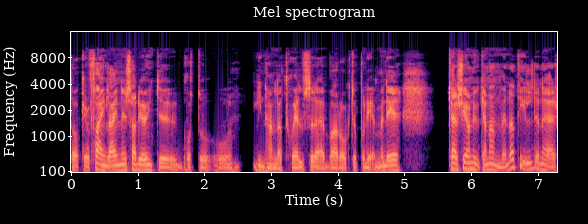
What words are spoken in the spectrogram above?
saker. Och fineliners hade jag inte gått och, och inhandlat själv sådär bara rakt upp och ner. Men det kanske jag nu kan använda till den här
